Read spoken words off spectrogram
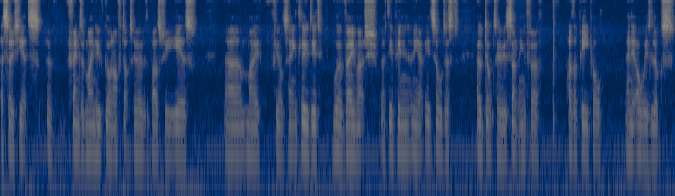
associates of friends of mine who've gone off Doctor Who over the past few years um, my fiance included were very much of the opinion you know it's all just oh Doctor Who is something for other people and it always looks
